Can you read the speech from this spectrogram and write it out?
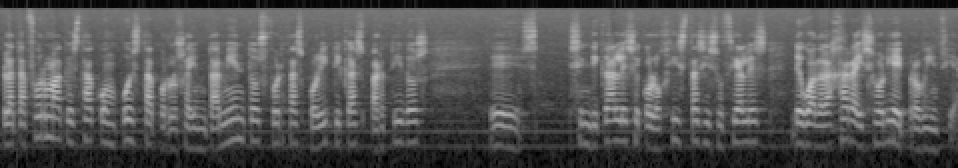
plataforma que está compuesta por los ayuntamientos, fuerzas políticas, partidos eh, sindicales, ecologistas y sociales de Guadalajara y Soria y provincia,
